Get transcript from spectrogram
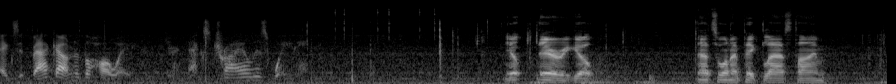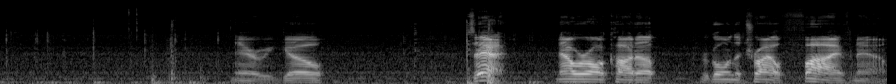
exit back out into the hallway. Your next trial is waiting. Yep, there we go. That's the one I picked last time. There we go. So yeah, now we're all caught up. We're going to trial five now.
